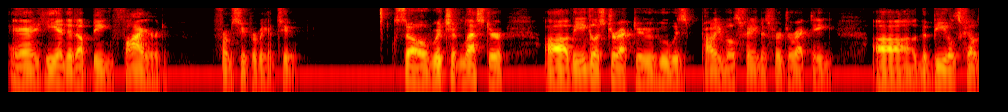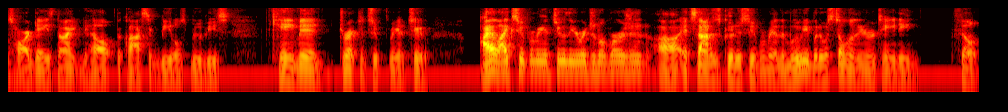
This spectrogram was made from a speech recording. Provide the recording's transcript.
and he ended up being fired from Superman 2. So Richard Lester, uh, the English director who was probably most famous for directing uh, the Beatles films Hard Day's Night and Help, the classic Beatles movies, came in, directed Superman 2. I like Superman 2, the original version. Uh, it's not as good as Superman the movie, but it was still an entertaining film.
